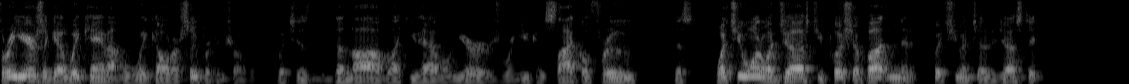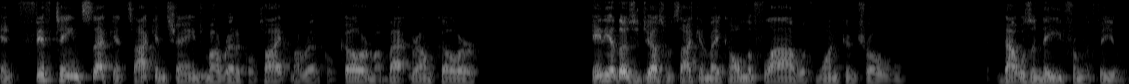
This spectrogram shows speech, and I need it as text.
three years ago, we came out with what we called our super controller, which is the knob like you have on yours, where you can cycle through this what you want to adjust. You push a button and it puts you into adjust it. In 15 seconds, I can change my reticle type, my reticle color, my background color. Any of those adjustments I can make on the fly with one control. That was a need from the field.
